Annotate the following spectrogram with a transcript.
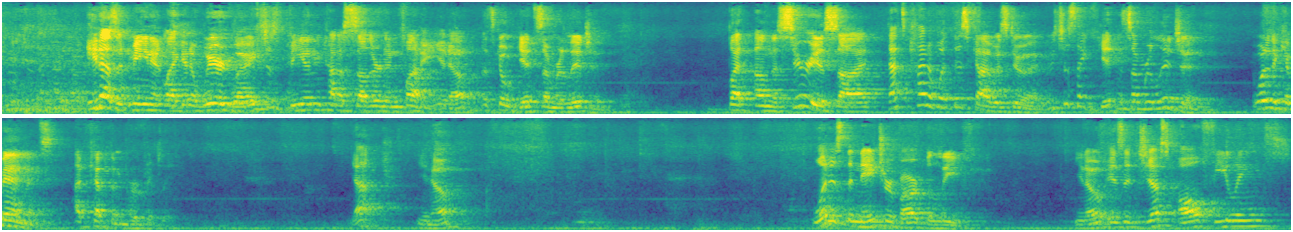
he doesn't mean it like in a weird way, he's just being kind of southern and funny, you know? Let's go get some religion. But on the serious side, that's kind of what this guy was doing. He was just like getting some religion. What are the commandments? I've kept them perfectly. Yuck, you know? What is the nature of our belief? You know, is it just all feelings?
